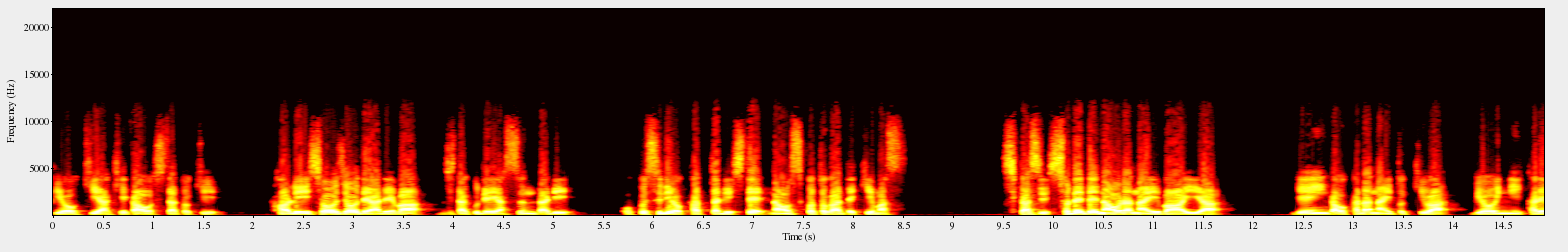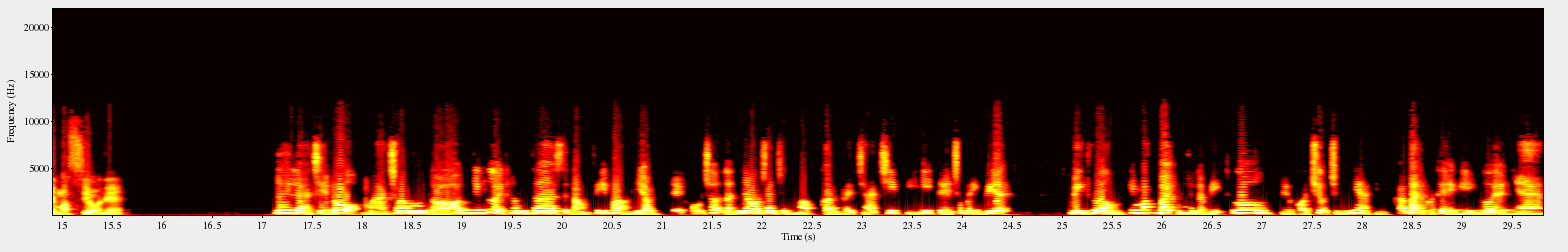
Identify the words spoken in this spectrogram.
病気や怪我をした時、軽い症状であれば自宅で休んだり、お薬を買ったりして治すことができます。しかし、それで治らない場合や、原因がわからない時は病院に行かれますよね。Đây là chế độ mà trong đó những người tham gia sẽ đóng phí bảo hiểm để hỗ trợ lẫn nhau trong trường hợp cần phải trả chi phí y tế cho bệnh viện. Bình thường khi mắc bệnh hay là bị thương, nếu có triệu chứng nhẹ thì các bạn có thể nghỉ ngơi ở nhà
